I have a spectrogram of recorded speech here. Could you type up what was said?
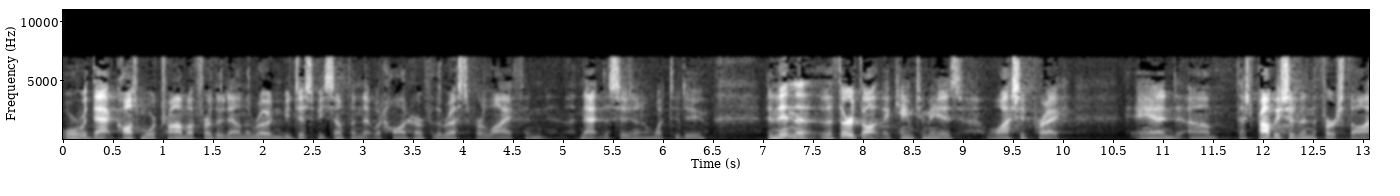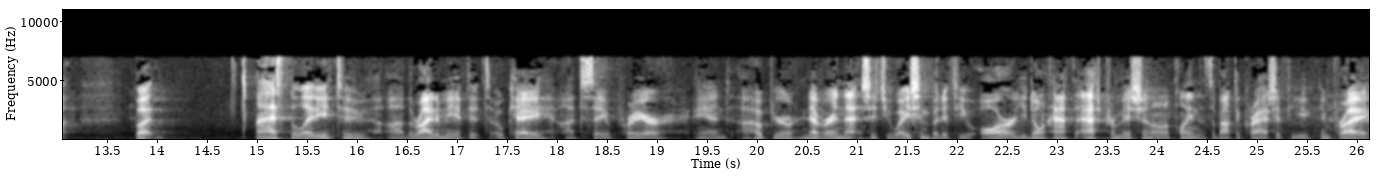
or would that cause more trauma further down the road and be just be something that would haunt her for the rest of her life and, and that decision on what to do? And then the, the third thought that came to me is, well, I should pray. And um, that probably should have been the first thought. But I asked the lady to uh, the right of me if it's okay uh, to say a prayer. And I hope you're never in that situation, but if you are, you don't have to ask permission on a plane that's about to crash if you can pray.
